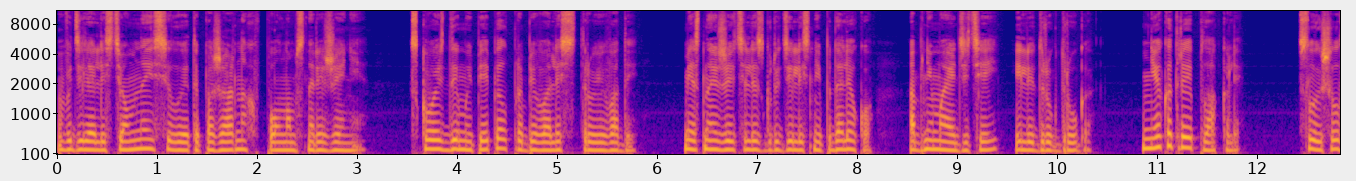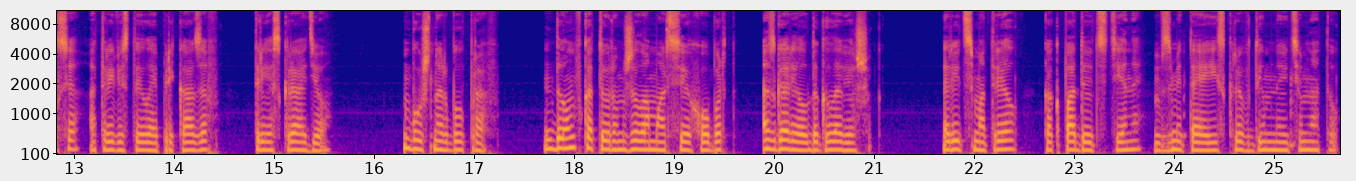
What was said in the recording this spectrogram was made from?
выделялись темные силуэты пожарных в полном снаряжении. Сквозь дым и пепел пробивались струи воды. Местные жители сгрудились неподалеку, обнимая детей или друг друга. Некоторые плакали. Слышался отрывистый лай приказов, треск радио. Бушнер был прав. Дом, в котором жила Марсия Хобарт, сгорел до головешек. Рид смотрел, как падают стены, взметая искры в дымную темноту.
